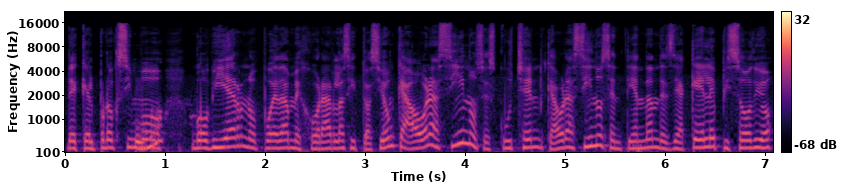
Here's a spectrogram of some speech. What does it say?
de que el próximo gobierno pueda mejorar la situación, que ahora sí nos escuchen, que ahora sí nos entiendan desde aquel episodio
